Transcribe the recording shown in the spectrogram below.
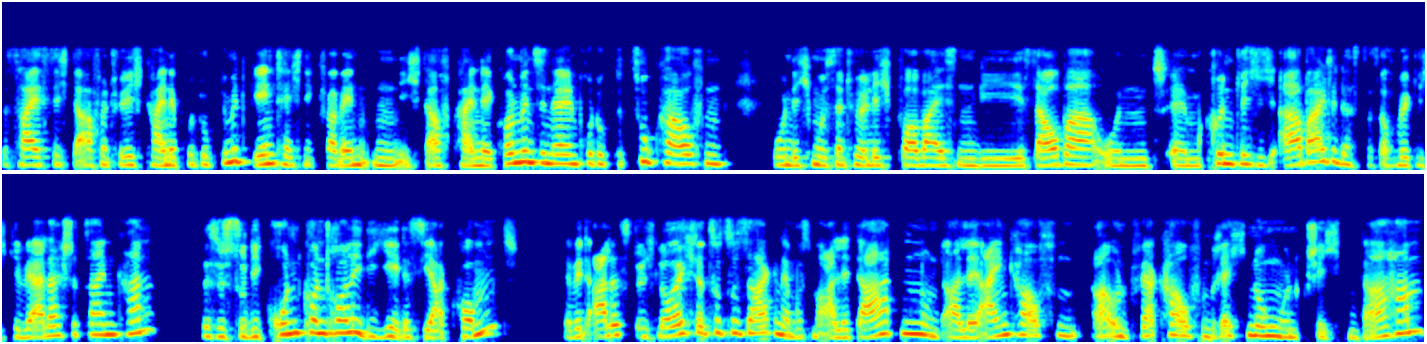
Das heißt, ich darf natürlich keine Produkte mit Gentechnik verwenden. Ich darf keine konventionellen Produkte zukaufen. Und ich muss natürlich vorweisen, wie sauber und ähm, gründlich ich arbeite, dass das auch wirklich gewährleistet sein kann. Das ist so die Grundkontrolle, die jedes Jahr kommt. Da wird alles durchleuchtet sozusagen. Da muss man alle Daten und alle Einkaufen und Verkaufen, Rechnungen und Geschichten da haben.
